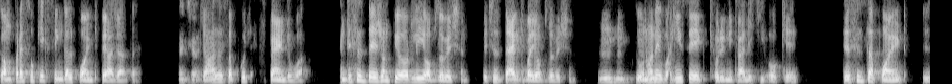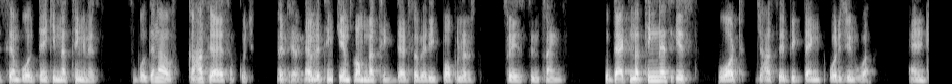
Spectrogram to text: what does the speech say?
compress होकर एक सिंगल पॉइंट पे आ जाता है। अच्छा। जहाँ से सब कुछ एक्सपैंड हुआ। And this is based on purely observation which is backed by observation तो उन्होंने वहीं से एक थ्योरी निकाली कि okay this is the point जिसे हम बोलते हैं कि नथिंगनेस बोलते हैं ना कहाँ से आया सब कुछ? Everything came from nothing that's a very popular phrase in science तो दैट नथिंगनेस इज़ वॉट जहाँ से बिग बैंग ओरिजिन हुआ एंड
